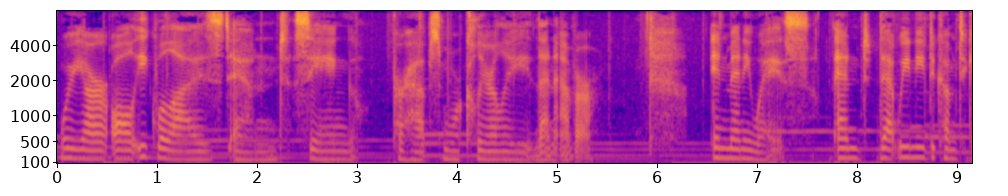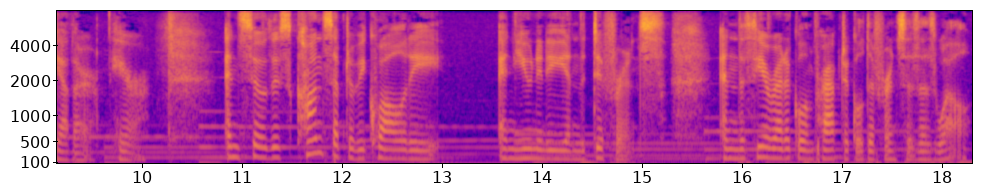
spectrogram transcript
we are all equalized and seeing perhaps more clearly than ever in many ways, and that we need to come together here. And so, this concept of equality and unity and the difference and the theoretical and practical differences as well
